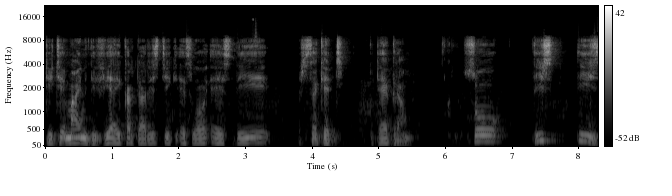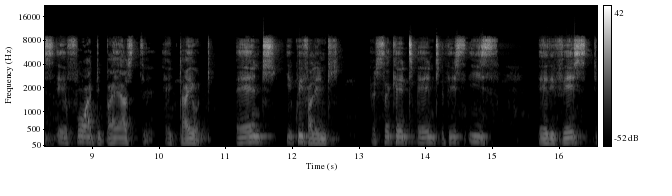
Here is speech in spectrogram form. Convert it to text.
determine the VI characteristic as well as the circuit diagram. So this is a forward biased diode and equivalent circuit and this is a reversed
